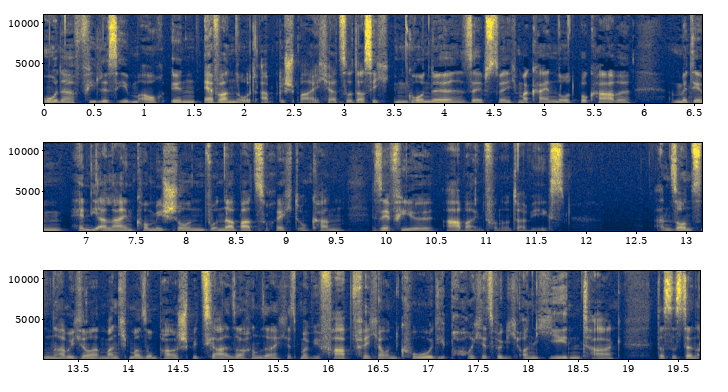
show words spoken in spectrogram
oder vieles eben auch in Evernote abgespeichert, sodass ich im Grunde, selbst wenn ich mal kein Notebook habe, mit dem Handy allein komme ich schon wunderbar zurecht und kann sehr viel arbeiten von unterwegs. Ansonsten habe ich manchmal so ein paar Spezialsachen, sage ich jetzt mal, wie Farbfächer und Co. Die brauche ich jetzt wirklich auch nicht jeden Tag. Das ist dann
